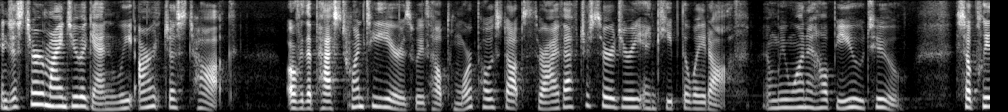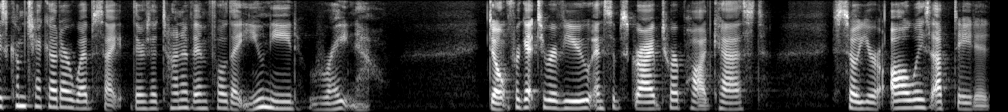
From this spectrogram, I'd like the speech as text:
And just to remind you again, we aren't just talk. Over the past 20 years, we've helped more post ops thrive after surgery and keep the weight off. And we want to help you too. So please come check out our website. There's a ton of info that you need right now. Don't forget to review and subscribe to our podcast so you're always updated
